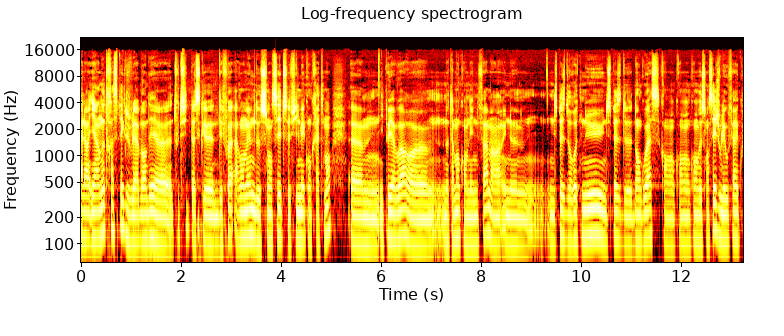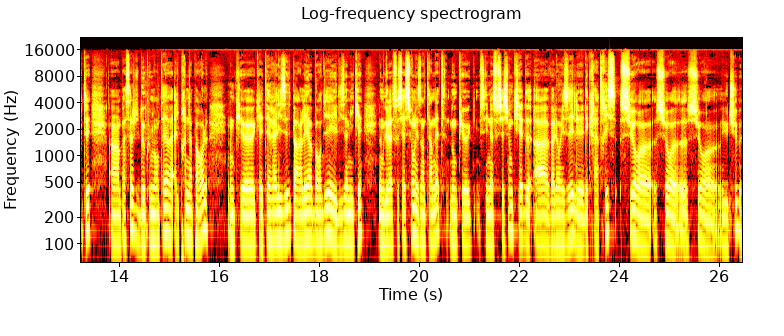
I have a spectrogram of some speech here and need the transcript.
alors il y a un autre aspect que je voulais aborder euh, tout de suite parce que des fois, avant même de se lancer, de se filmer concrètement, euh, il peut y avoir, euh, notamment quand on est une femme, hein, une, une espèce de retenue, une espèce d'angoisse quand, quand, quand on veut se lancer. Je voulais vous faire écouter un passage du documentaire Elles prennent la parole, donc qui a été réalisé par Léa Bordier et Elisa Miquet, donc de l'association Les Internets. Donc c'est une association qui aide à valoriser les, les créatrices sur sur sur YouTube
